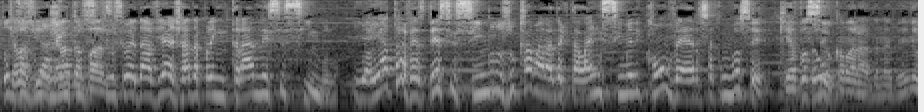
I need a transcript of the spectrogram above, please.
todos Aquela os viajada momentos que básica. você vai dar a viajada para entrar nesse símbolo. E aí, através desses símbolos, o camarada que tá lá em cima, ele conversa com você. Que é você, Então, o camarada, né? Bem legal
